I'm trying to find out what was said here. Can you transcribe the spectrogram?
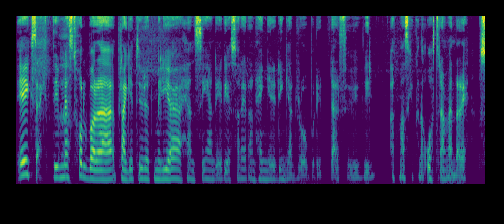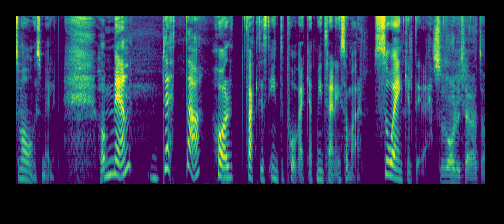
exakt, det mest hållbara plagget ur ett miljöhänseende är det som redan hänger i din garderob och det är därför vi vill att man ska kunna återanvända det så många gånger som möjligt. Ja. Men detta har faktiskt inte påverkat min träningssommar. Så enkelt är det. Så vad har du tränat då?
